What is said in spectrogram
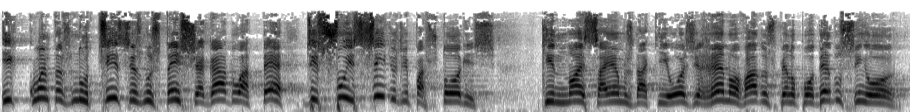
e quantas notícias nos têm chegado até de suicídio de pastores, que nós saímos daqui hoje renovados pelo poder do Senhor,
